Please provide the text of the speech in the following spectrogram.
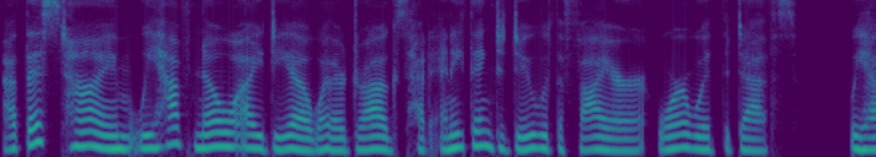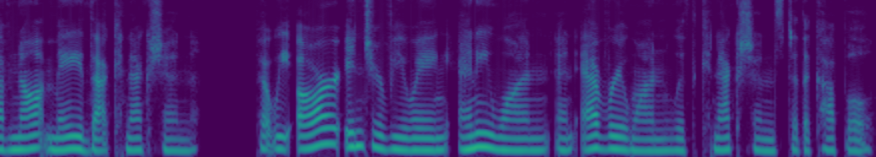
At this time, we have no idea whether drugs had anything to do with the fire or with the deaths. We have not made that connection, but we are interviewing anyone and everyone with connections to the couple.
